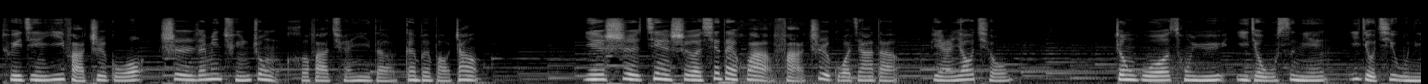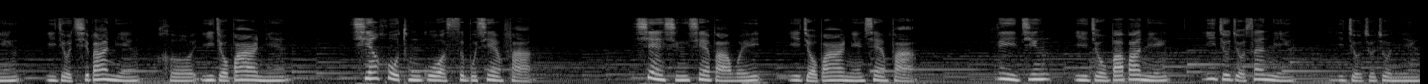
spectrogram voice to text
推进依法治国是人民群众合法权益的根本保障，也是建设现代化法治国家的必然要求。中国从于1954年、1975年、1978年和1982年先后通过四部宪法，现行宪法为1982年宪法，历经1988年。一九九三年、一九九九年、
